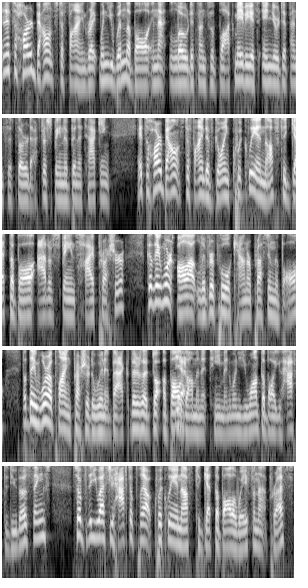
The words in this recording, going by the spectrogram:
And it's a hard balance to find, right? When you win the ball in that low defensive block, maybe it's in your defensive third after Spain have been attacking. It's a hard balance to find of going quickly enough to get the ball out of Spain's high pressure because they weren't all out Liverpool counter pressing the ball, but they were applying pressure to win it back. There's a, do- a ball Yeah. dominant team, and when you want the ball, you have to do those things. So for the U.S., you have to play out quickly enough to get the ball away from that press,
